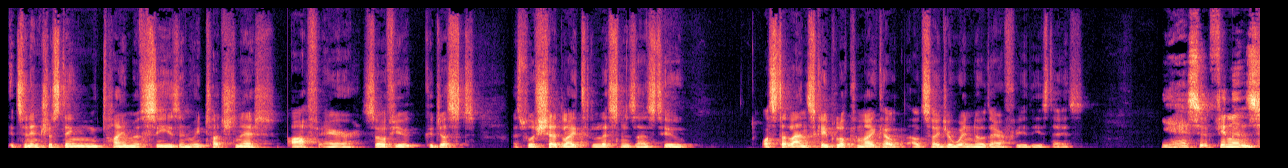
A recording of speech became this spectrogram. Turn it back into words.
it's an interesting time of season. We touched on it off air. So if you could just, I suppose, shed light to the listeners as to what's the landscape looking like out, outside your window there for you these days. Yeah, so Finland's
